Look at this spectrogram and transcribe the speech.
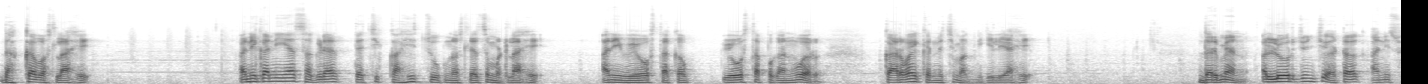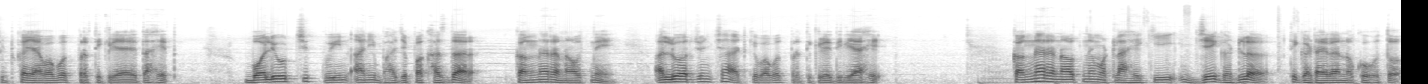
धक्का बसला आहे. अनेकांनी या सगळ्यात त्याची काहीच चूक नसल्याचं म्हटलं आहे आणि व्यवस्थापक व्यवस्थापकांवर कारवाई करण्याची मागणी केली आहे. दरम्यान अल्लू अर्जुनची अटक आणि सुटका याबाबत प्रतिक्रिया येत आहेत. बॉलिवूडची क्वीन आणि भाजपा खासदार कंगना रनावतने अल्लू अर्जुनच्या अटकेबाबत प्रतिक्रिया दिली आहे. कंगना रनावतने म्हटलं आहे की जे घडलं ते घडायला नको होतं.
